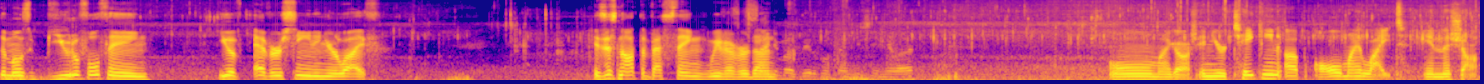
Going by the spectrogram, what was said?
the most beautiful thing you have ever seen in your life? Is this not the best thing we've ever done? Second most beautiful thing you've seen in your life. Oh my gosh, and you're taking up all my light in the shot.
